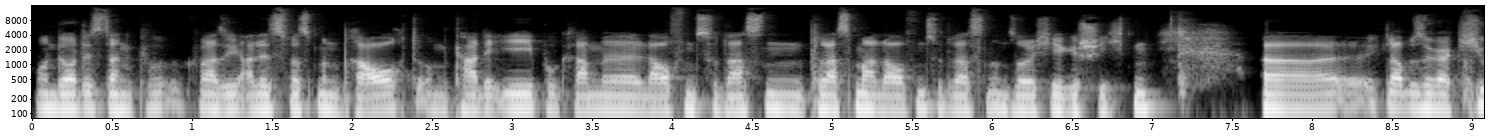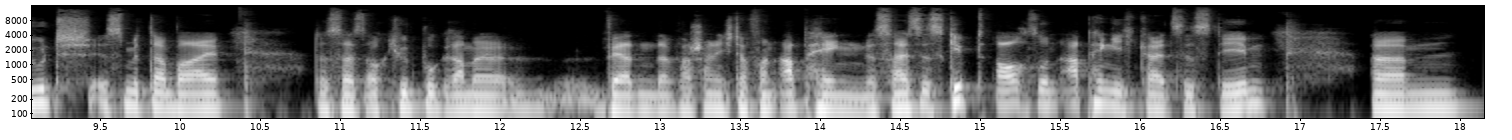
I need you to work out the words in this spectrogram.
Und dort ist dann quasi alles, was man braucht, um KDE-Programme laufen zu lassen, Plasma laufen zu lassen und solche Geschichten. Äh, ich glaube sogar Qt ist mit dabei. Das heißt, auch Qt-Programme werden dann wahrscheinlich davon abhängen. Das heißt, es gibt auch so ein Abhängigkeitssystem. Ähm,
